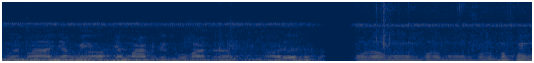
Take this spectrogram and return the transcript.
เหมือนว่ายังไม่ยังมาไม่ถึงภูผาเทือกพลเมืองพลเมืองพลเมือง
